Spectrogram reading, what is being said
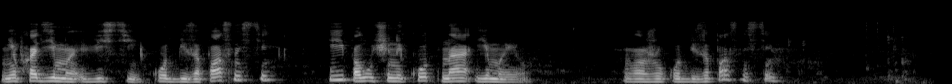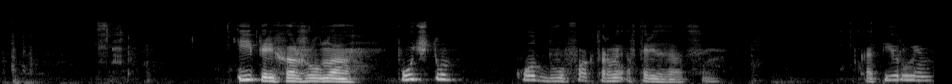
Необходимо ввести код безопасности и полученный код на e-mail. Ввожу код безопасности. И перехожу на почту, код двухфакторной авторизации. Копируем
